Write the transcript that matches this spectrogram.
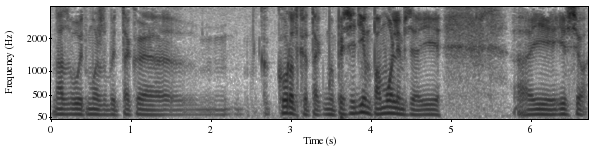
У нас будет, может быть, такое коротко так мы посидим, помолимся и, э, и, и все.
